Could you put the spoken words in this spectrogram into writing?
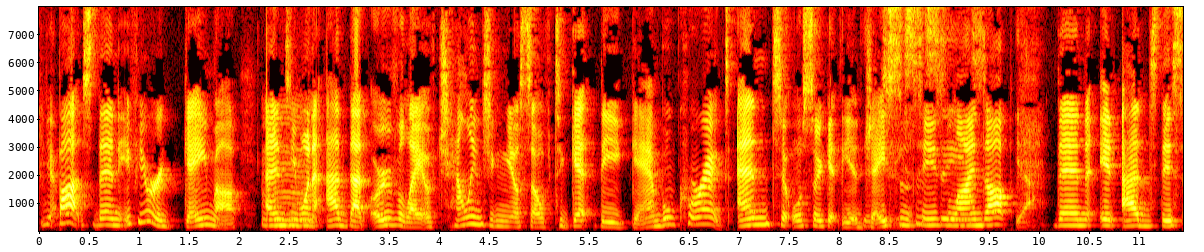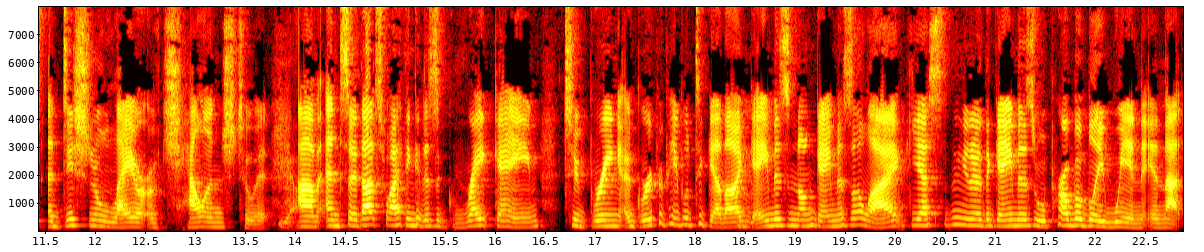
Yeah. But then if you're a gamer and you want Mm. to add that overlay of challenging yourself to get the gamble correct and to also get the adjacencies, adjacencies. lined up, Yeah. then it adds this additional layer of challenge to it. Yeah. Um, and so that's why I think it is a great game to bring a group of people together, Mm. gamers and non-gamers alike. Yes, you know the gamers will probably win in that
